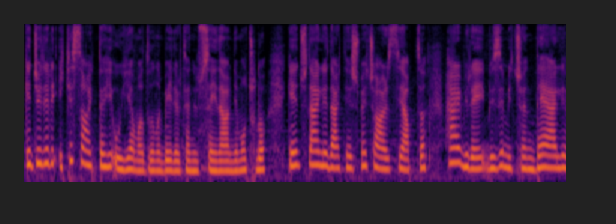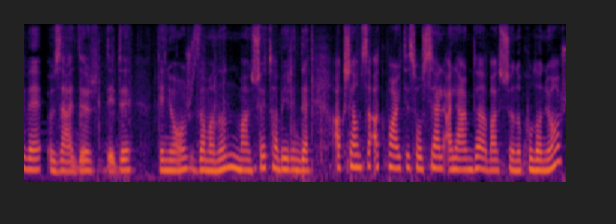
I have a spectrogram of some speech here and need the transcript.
Geceleri iki saat dahi uyuyamadığını belirten Hüseyin Avni Mutlu gençlerle dertleşme çağrısı yaptı. Her birey bizim için değerli ve özeldir dedi deniyor zamanın manşet haberinde. Akşamsı AK Parti sosyal alarmda başlığını kullanıyor.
